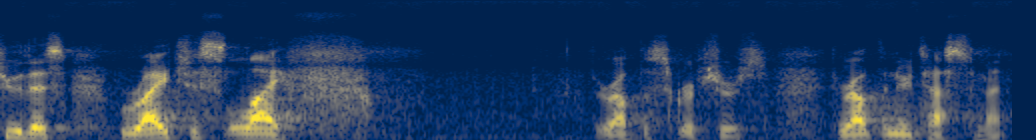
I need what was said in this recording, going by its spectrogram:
to this righteous life throughout the scriptures, throughout the New Testament.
